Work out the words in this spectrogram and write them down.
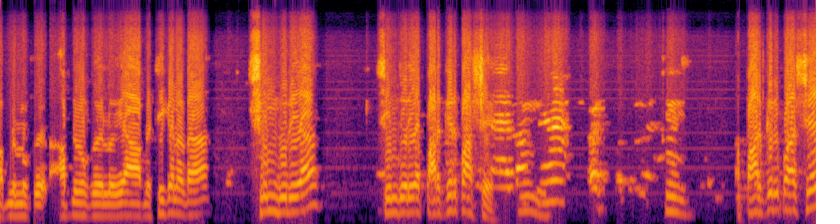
আপনার মুখে আপনার মুখে হলো ইয়া আপনার ঠিকানাটা সিন্দুরিয়া সিন্দুরিয়া পার্কের পাশে। পার্কের পাশে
